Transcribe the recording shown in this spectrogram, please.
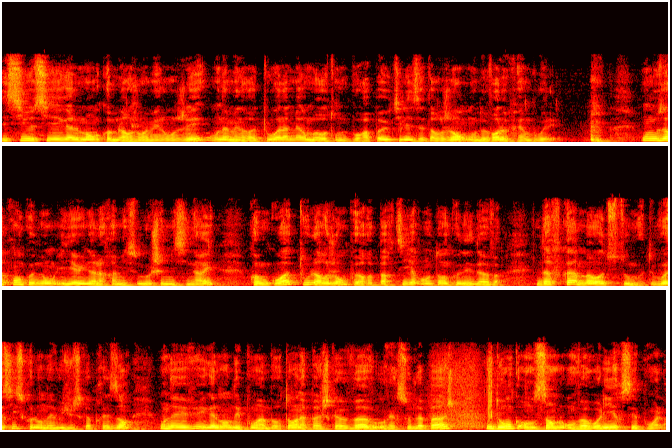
Ici aussi également, comme l'argent est mélangé, on amènera tout à la mer morte, on ne pourra pas utiliser cet argent, on devra le faire brûler. On nous apprend que non, il y a une alacha Moshe Misinaï, comme quoi tout l'argent peut repartir en tant que Nedava. Davka Maot Stumot. Voici ce que l'on a vu jusqu'à présent. On avait vu également des points importants à la page Kavav au verso de la page, et donc ensemble on va relire ces points-là.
